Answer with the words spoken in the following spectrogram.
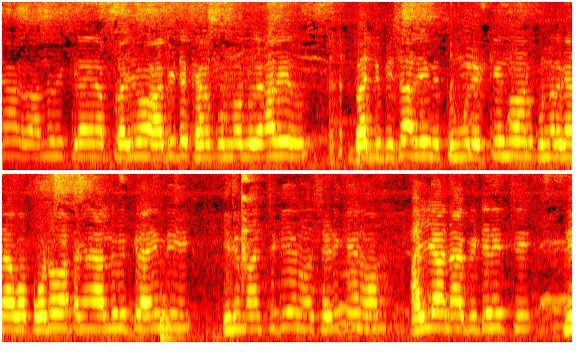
ఆ అల్లు అయినప్పుడు అయ్యో ఆ బిడ్డ కనుక్కున్నోళ్ళు కాలేదు. బల్లి బిసాదేంది తుమ్ములు ఎక్కిందో అనుకున్నారు కానీ ఒక ఫోటో పట్టగానే అల్లు విక్కిరి అయింది ఇది మంచికేనో చెడికేనో? అయ్యా నా బిడ్డనిచ్చి నీ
